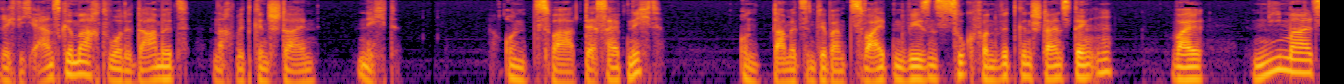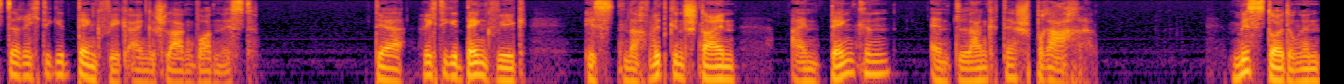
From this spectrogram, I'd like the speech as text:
richtig ernst gemacht wurde damit nach Wittgenstein nicht. Und zwar deshalb nicht, und damit sind wir beim zweiten Wesenszug von Wittgensteins Denken, weil niemals der richtige Denkweg eingeschlagen worden ist. Der richtige Denkweg ist nach Wittgenstein ein Denken entlang der Sprache. Missdeutungen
